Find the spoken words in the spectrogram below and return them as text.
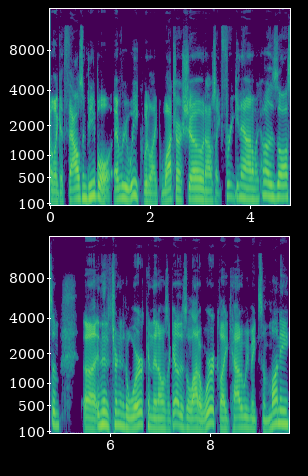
like a thousand people every week would like watch our show and I was like freaking out. I'm like, oh, this is awesome. Uh, and then it turned into work. And then I was like, oh, there's a lot of work. Like, how do we make some money?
